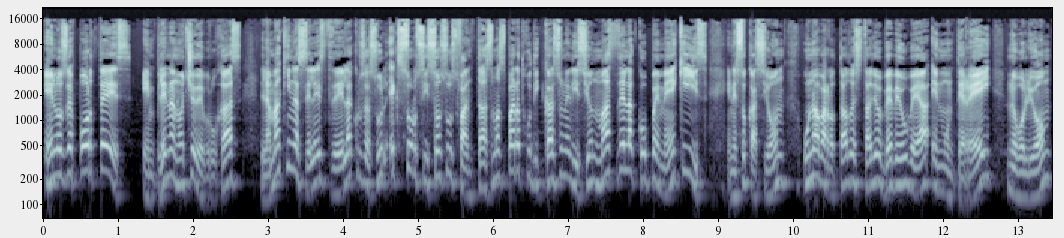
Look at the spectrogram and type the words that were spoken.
En los deportes, en plena noche de brujas, la máquina celeste de la Cruz Azul exorcizó sus fantasmas para adjudicarse una edición más de la Copa MX. En esta ocasión, un abarrotado estadio BBVA en Monterrey, Nuevo León,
